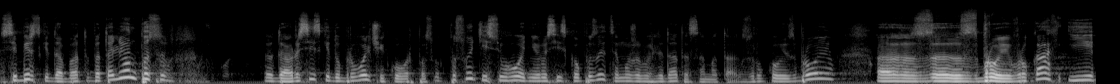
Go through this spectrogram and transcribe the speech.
Сибірський да, батальйон, да, російський добровольчий корпус. От, по суті, сьогодні російська опозиція може виглядати саме так: з рукою зброю, е, з зброєю в руках і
